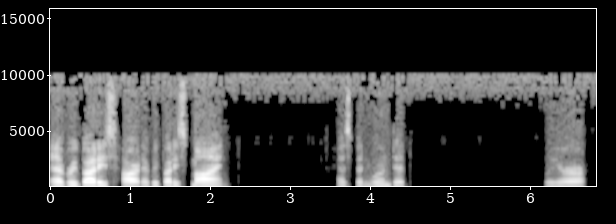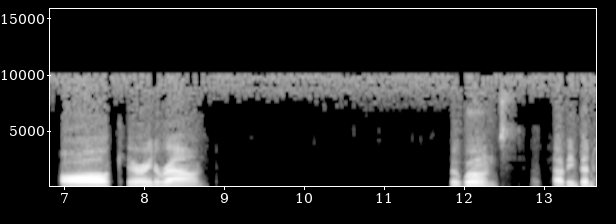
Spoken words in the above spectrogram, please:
Everybody's heart, everybody's mind has been wounded. We are all carrying around the wounds of having been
